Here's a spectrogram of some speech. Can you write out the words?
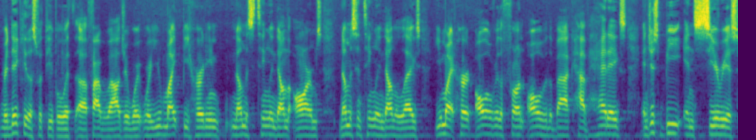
ridiculous with people with uh, fibromyalgia, where, where you might be hurting, numbness tingling down the arms, numbness and tingling down the legs. You might hurt all over the front, all over the back, have headaches, and just be in serious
